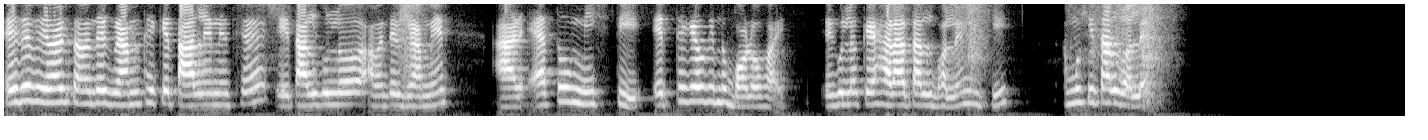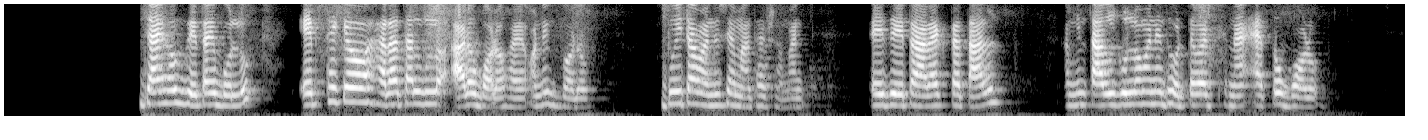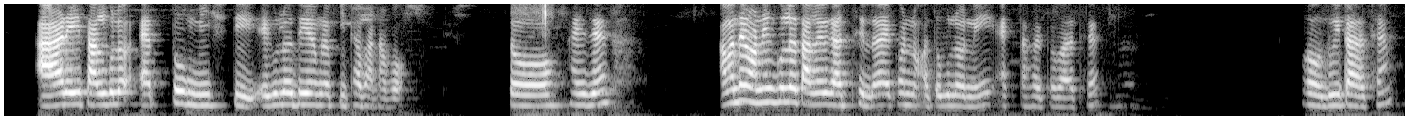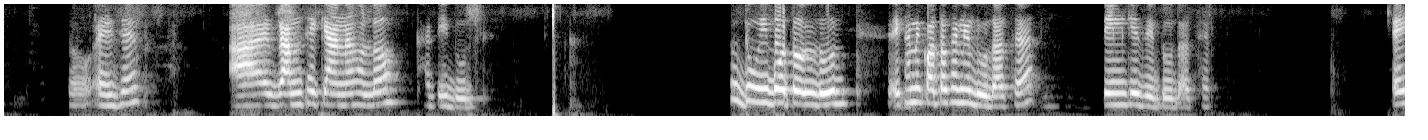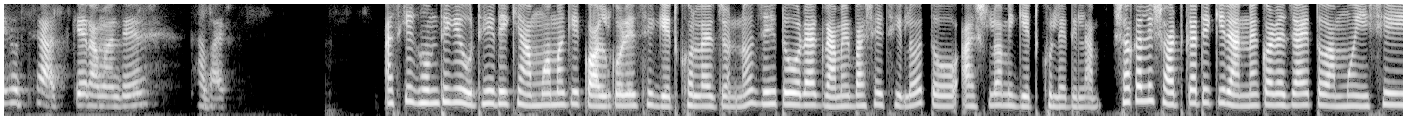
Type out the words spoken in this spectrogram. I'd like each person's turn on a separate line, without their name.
এই যে ভিউয়ার্স আমাদের গ্রাম থেকে তাল এনেছে। এই তালগুলো আমাদের গ্রামের। আর এত মিষ্টি, এর থেকেও কিন্তু বড় হয়। এগুলোকে হারা তাল বলে নাকি? আম্মু কি তাল বলে? যাই হোক, যেটাই বলুক, এর থেকেও হারা তালগুলো আরও বড় হয়, অনেক বড়। দুইটা মানুষের মাথার সমান। এই যে এটা আর একটা তাল। আমি তালগুলো মানে ধরতে পারছি না, এত বড়। আর এই তালগুলো এত মিষ্টি, এগুলো দিয়ে আমরা পিঠা বানাবো। তো এই যে, আমাদের অনেকগুলো তালের গাছ ছিল, এখন অতগুলো নেই, একটা হয়তো বা আছে। ও, দুইটা আছে। তো এই যে, আর গ্রাম থেকে আনা হলো খাঁটি দুধ। দুই বোতল দুধ, এখানে কতখানি দুধ আছে? তিন কেজি দুধ আছে। এই হচ্ছে আজকের আমাদের খাবার।
আজকে ঘুম থেকে উঠে দেখি আম্মু আমাকে কল করেছে গেট খোলার জন্য। যেহেতু ওরা গ্রামের বাসায় ছিল, তো আসলো আমি গেট খুলে দিলাম। সকালে শর্টকাটে কি রান্না করা যায়? তো আম্মু এসেই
